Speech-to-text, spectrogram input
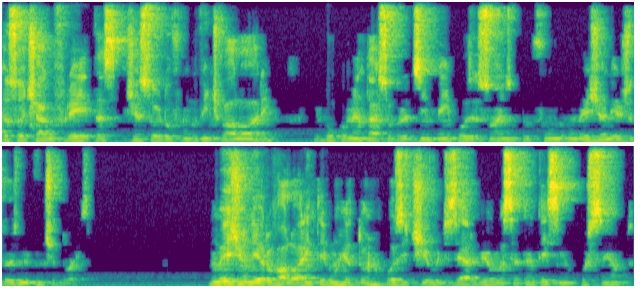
eu sou Thiago Freitas, gestor do fundo 20 Valorem, e vou comentar sobre o desempenho em posições do fundo no mês de janeiro de 2022. No mês de janeiro, o Valorem teve um retorno positivo de 0,75%,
